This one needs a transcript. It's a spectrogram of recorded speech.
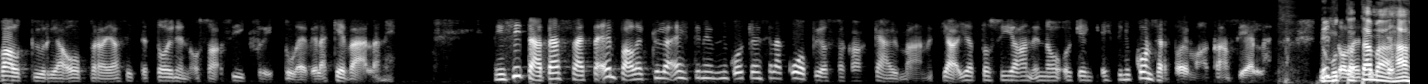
Valkyria-opera ja sitten toinen osa Siegfried tulee vielä keväällä. Niin niin sitä tässä, että enpä ole kyllä ehtinyt niin oikein siellä Kuopiossakaan käymään. Ja, ja tosiaan en ole oikein ehtinyt konsertoimaankaan siellä. No nyt mutta tämähän,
